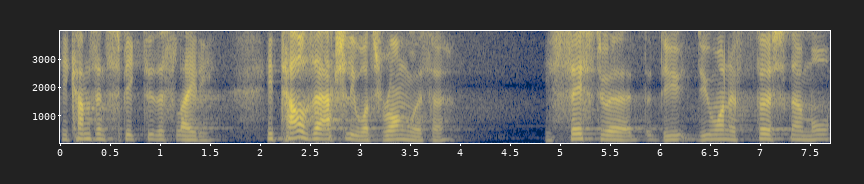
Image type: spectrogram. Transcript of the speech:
He comes and speaks to this lady. He tells her actually what's wrong with her. He says to her, do you, do you want to first know more?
